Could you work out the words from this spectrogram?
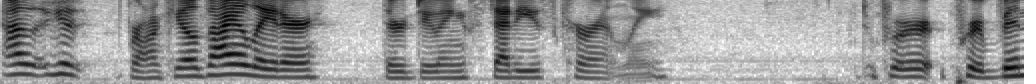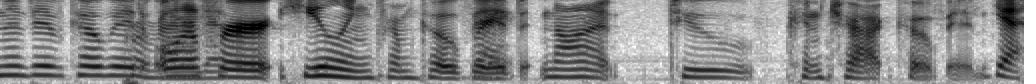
Uh, bronchial dilator. They're doing studies currently. For preventative COVID or for healing from COVID, Right. not to contract COVID. Yeah,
